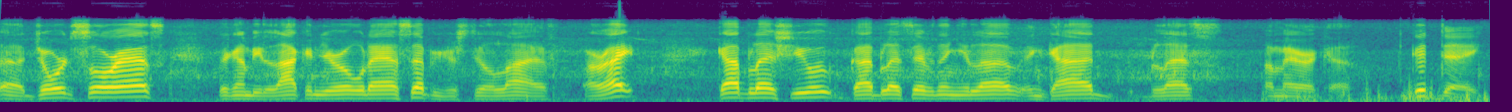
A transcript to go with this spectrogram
uh, George Soros, they're going to be locking your old ass up if you're still alive. All right? God bless you. God bless everything you love. And God bless America. Good day.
